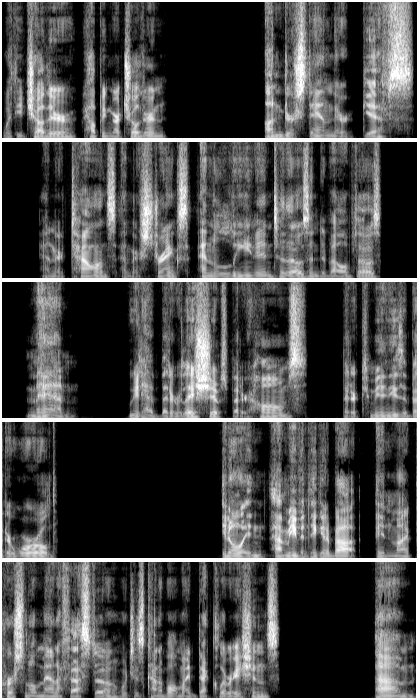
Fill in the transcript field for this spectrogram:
with each other, helping our children understand their gifts and their talents and their strengths and lean into those and develop those, man, we'd have better relationships, better homes, better communities, a better world you know, in, I'm even thinking about in my personal manifesto, which is kind of all my declarations. Um,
